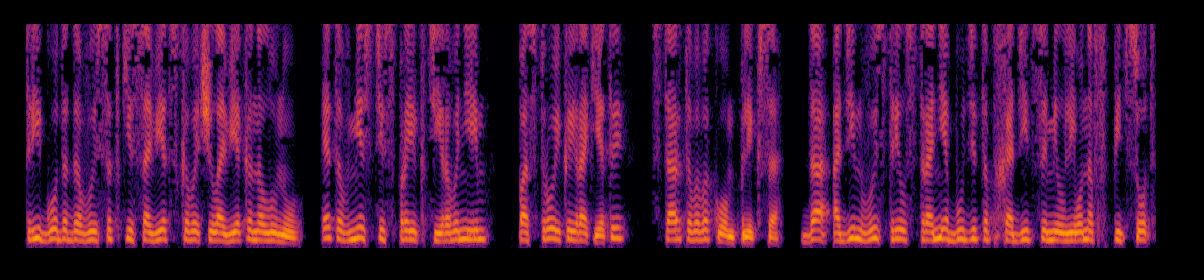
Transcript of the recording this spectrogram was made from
Три года до высадки советского человека на Луну. Это вместе с проектированием, постройкой ракеты, стартового комплекса. Да, один выстрел стране будет обходиться миллионов пятьсот,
